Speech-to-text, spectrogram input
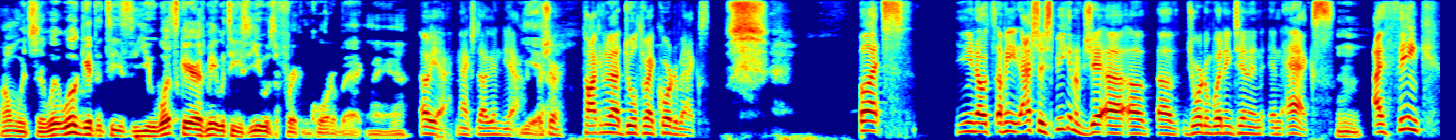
I'm with you. We, we'll get to TCU. What scares me with TCU is a freaking quarterback, man. Oh yeah, Max Duggan. Yeah, Yeah. for sure. Talking about dual threat quarterbacks, but you know, it's, I mean, actually, speaking of J, uh, of, of Jordan Whittington and, and X, Mhm. I think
